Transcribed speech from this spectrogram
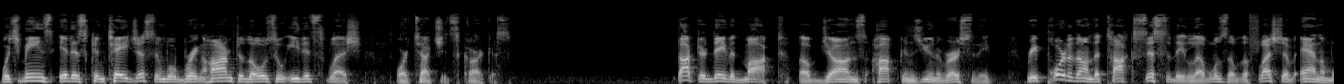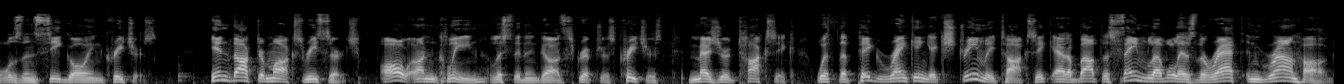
which means it is contagious and will bring harm to those who eat its flesh or touch its carcass. Dr. David Macht of Johns Hopkins University reported on the toxicity levels of the flesh of animals and seagoing creatures. In Dr. Macht's research, all unclean, listed in God's scriptures, creatures measured toxic, with the pig ranking extremely toxic at about the same level as the rat and groundhog.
